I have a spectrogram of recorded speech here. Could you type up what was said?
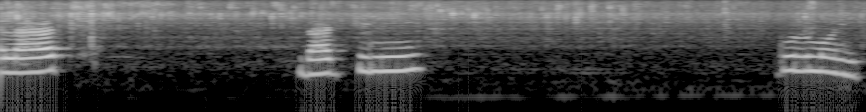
এলাচ। দারচিনি গোলমরিচ।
